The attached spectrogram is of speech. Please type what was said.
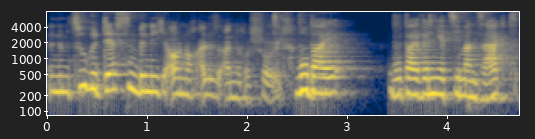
In dem Zuge dessen bin ich auch noch alles andere schuld. Wobei, wobei, wenn jetzt jemand sagt,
